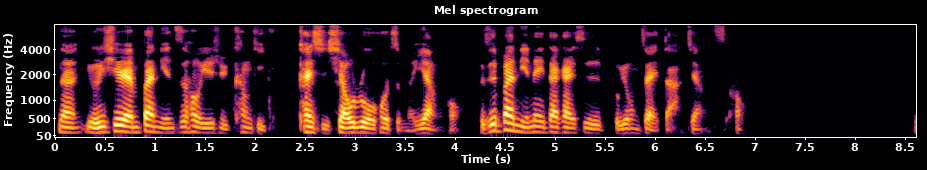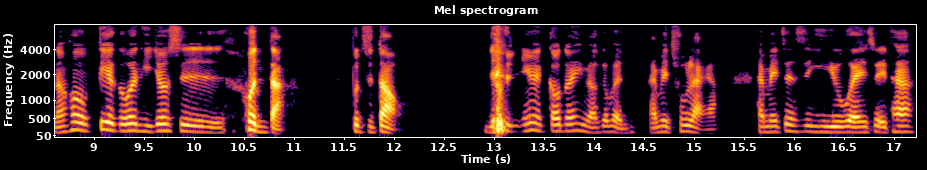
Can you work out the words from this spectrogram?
那有一些人半年之后也许抗体。开始削弱或怎么样哦，可是半年内大概是不用再打这样子哦。然后第二个问题就是混打，不知道，因为高端疫苗根本还没出来啊，还没正式 EUA，所以它，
